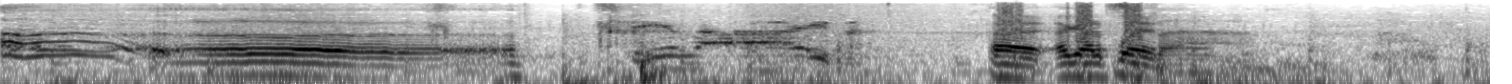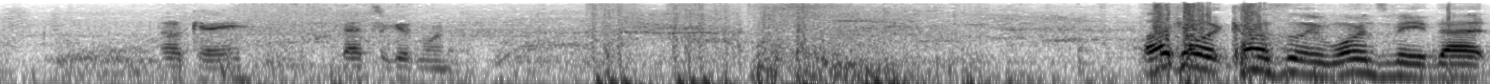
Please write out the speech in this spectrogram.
uh, Stay alive. Alright, I got a plan. Okay, that's a good one. I like how it constantly warns me that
